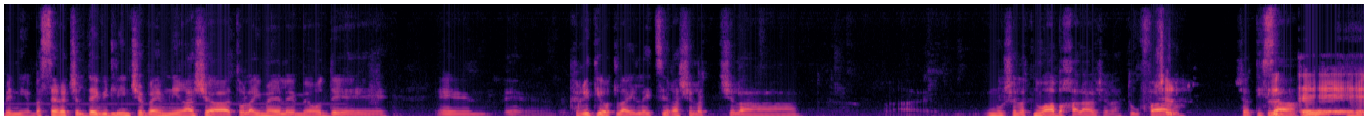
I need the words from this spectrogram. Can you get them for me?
ב, בסרט של דיוויד לינץ', שבהם נראה שהתולעים האלה מאוד אה, אה, אה, קריטיות ליצירה של, של, ה, של התנועה בחלל, של התעופה. של... שהטיסה... אה,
